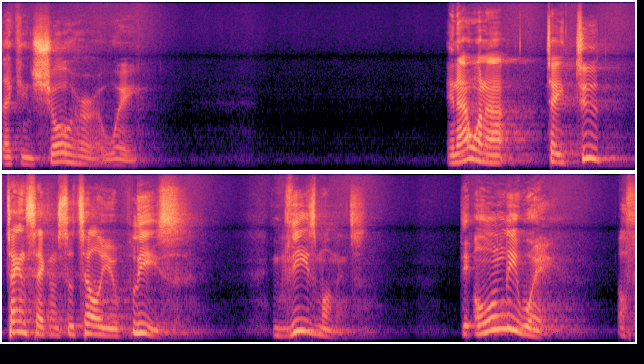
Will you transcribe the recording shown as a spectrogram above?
that can show her a way. And I want to take two, 10 seconds to tell you, please, in these moments, the only way of,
